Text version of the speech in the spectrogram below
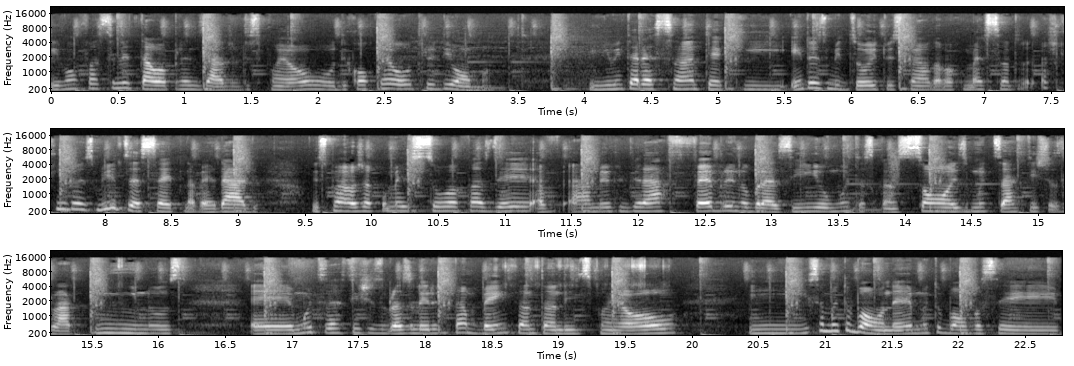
que vão facilitar o aprendizado do espanhol ou de qualquer outro idioma. E o interessante é que em 2018 o espanhol estava começando, acho que em 2017, na verdade, o espanhol já começou a fazer, a, a, meio que virar febre no Brasil, muitas canções, muitos artistas latinos, é, muitos artistas brasileiros também cantando em espanhol. E isso é muito bom, né? É muito bom você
